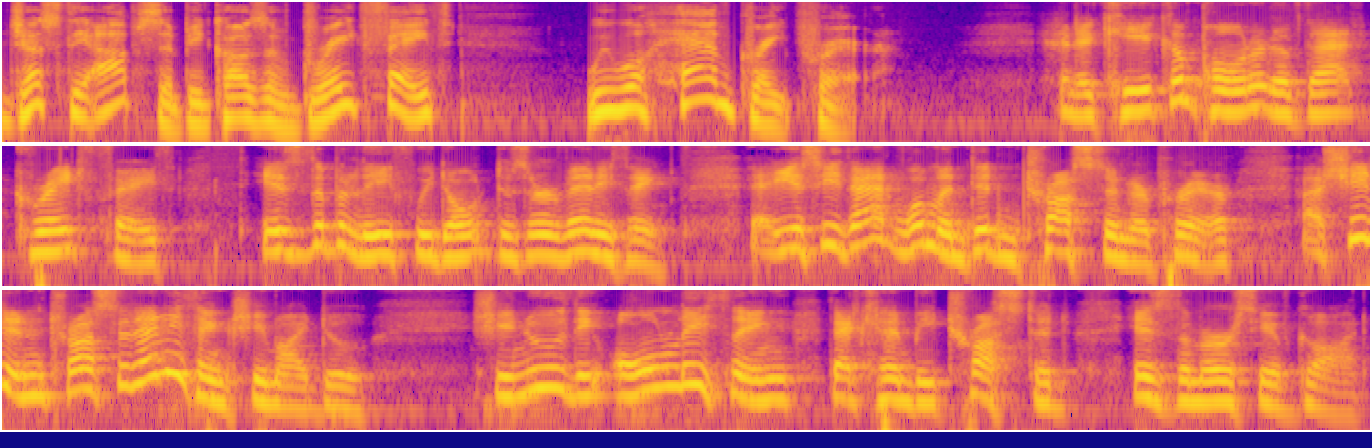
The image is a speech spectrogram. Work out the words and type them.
just the opposite. Because of great faith, we will have great prayer. And a key component of that great faith is the belief we don't deserve anything. You see, that woman didn't trust in her prayer. Uh, she didn't trust in anything she might do. She knew the only thing that can be trusted is the mercy of God.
